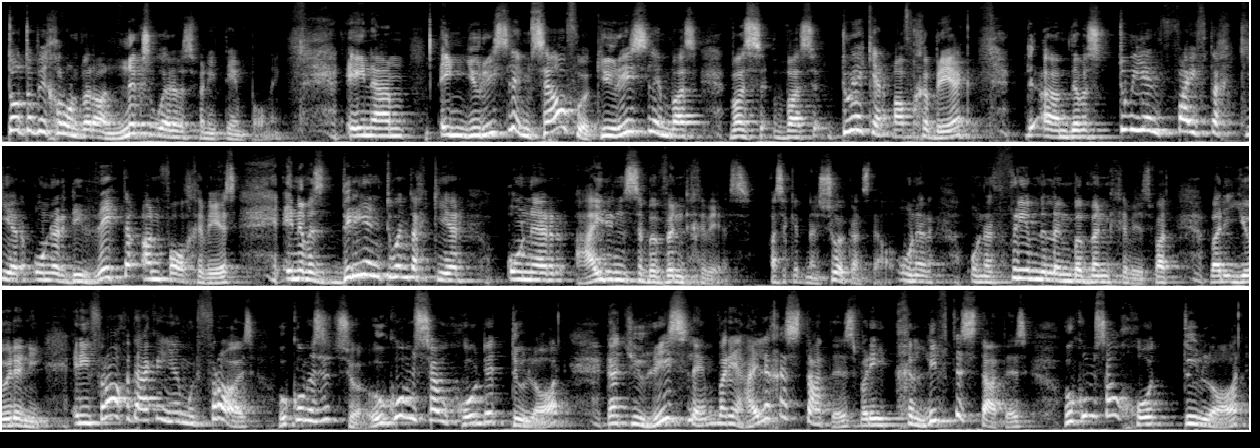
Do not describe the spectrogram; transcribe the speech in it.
tot op die grond waar daar niks oor was van die tempel nie. En ehm um, en Jerusalem self ook. Jerusalem was was was twee keer afgebreek. Ehm um, dit was 52 keer onder direkte aanval gewees en dit was 23 keer onder heidense bewind gewees. As ek dit nou so kan stel, onder onder vreemdeling bewind gewees wat wat die Jode nie. En die vraag wat ek aan jou moet vra is, hoekom is dit so? Hoekom sou God dit toelaat dat Jerusalem, wat die heilige stad is, wat die geliefde stad is, hoekom sou God toelaat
